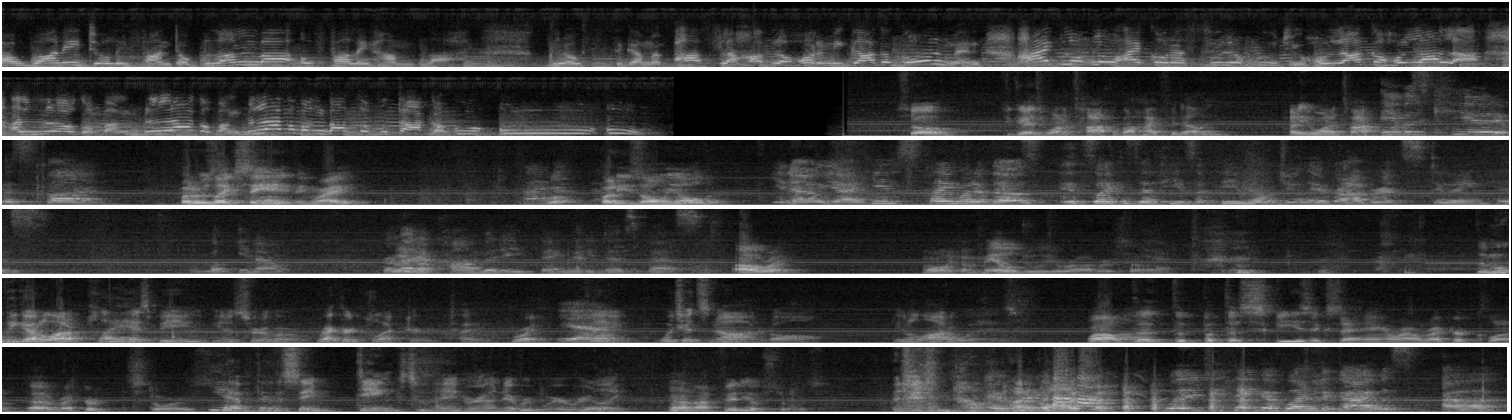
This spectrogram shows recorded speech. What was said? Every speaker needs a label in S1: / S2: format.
S1: Hawani Jolifanto Blumba Ufali Hambla. Grossiga Pafla Habla Hormigaga Gorman. High Globlo Ikora Sulahuju. Holaka Holala. And Blagobang, Blagobang Baso Futaka. Ooh, ooh, ooh.
S2: So, do you guys want to talk about High Fidelity? How do you want to talk about
S3: It was cute. It was fun.
S2: But it was like say anything, right?
S3: Kind
S2: Well,
S3: of.
S2: but he's only older.
S3: You know, yeah, he's playing one of those. It's like as if he's a female Julia Roberts doing his, you know, romantic
S2: a-
S3: comedy thing that he does best.
S2: Oh, right. More like a male Julia Roberts. So.
S3: Yeah.
S4: The movie got a lot of play as being, you know, sort of a record collector type
S2: Right.
S5: Yeah.
S4: thing, which it's not at all, in a lot of ways.
S2: Well, the, the but the skeezicks that hang around record club, uh, record stores.
S4: Yeah, but they're the same dinks who hang around everywhere, really.
S2: No, not video stores.
S4: no,
S3: Okay,
S4: not
S3: what,
S4: at all.
S3: what did you think of when the guy was uh,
